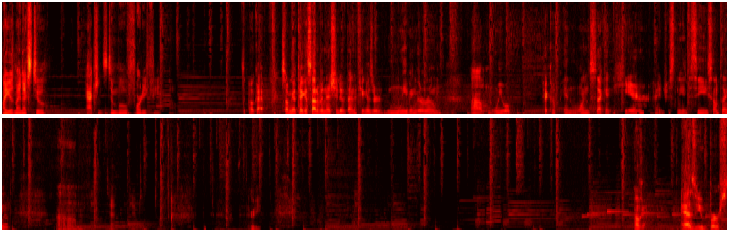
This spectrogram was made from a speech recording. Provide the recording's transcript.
I'll use my next two actions to move 40 feet up. Okay, so I'm gonna take us out of initiative then. If you guys are leaving the room, um, we will pick up in one second here. I just need to see something. Um, 10, 15, 20, 30. okay, as you burst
